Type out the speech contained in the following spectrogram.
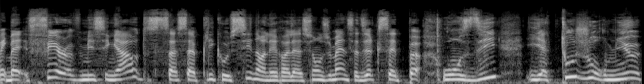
Oui. Ben fear of missing out, ça s'applique aussi dans les relations humaines, c'est-à-dire que cette peur où on se dit il y a toujours mieux.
